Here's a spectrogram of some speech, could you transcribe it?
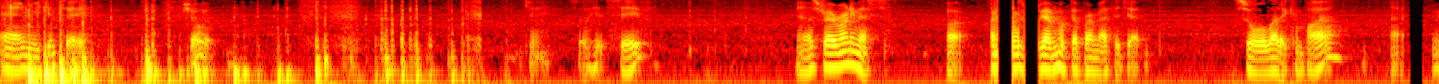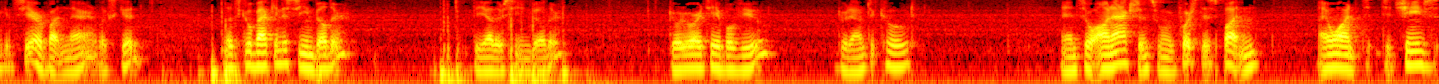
and we can say show it. Okay, so hit save. And let's try running this. Oh, we haven't hooked up our method yet. So we'll let it compile. Uh, we can see our button there. It looks good. Let's go back into Scene Builder, the other Scene Builder. Go to our table view, go down to Code. And so on actions, when we push this button, I want to change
